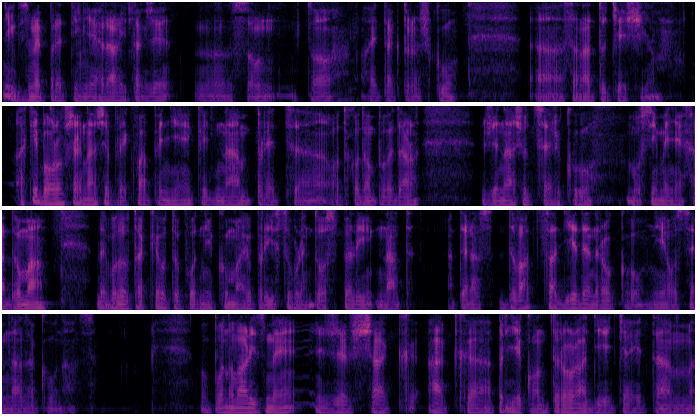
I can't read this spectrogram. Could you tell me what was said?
Nikdy sme predtým nehrali, takže e, som to aj tak trošku e, sa na to tešil. Aké bolo však naše prekvapenie, keď nám pred e, odchodom povedal, že našu cerku musíme nechať doma, lebo do takéhoto podniku majú prístup len dospelí nad a teraz 21 rokov, nie 18 ako u nás. Oponovali sme, že však ak príde kontrola, dieťa je tam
